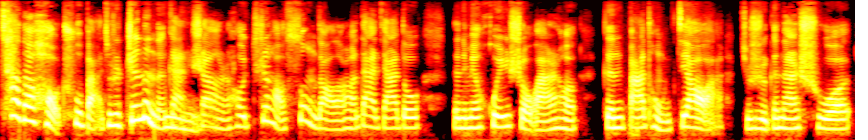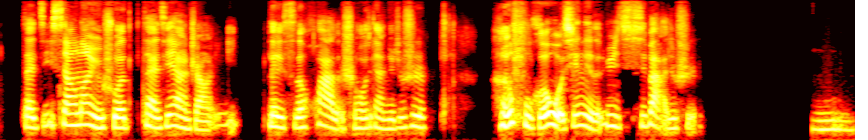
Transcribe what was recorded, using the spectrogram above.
恰到好处吧，就是真的能赶上，然后正好送到了，然后大家都在那边挥手啊，然后跟八筒叫啊，就是跟他说再见，相当于说再见啊这样类似的话的时候，就感觉就是很符合我心里的预期吧，就是嗯。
